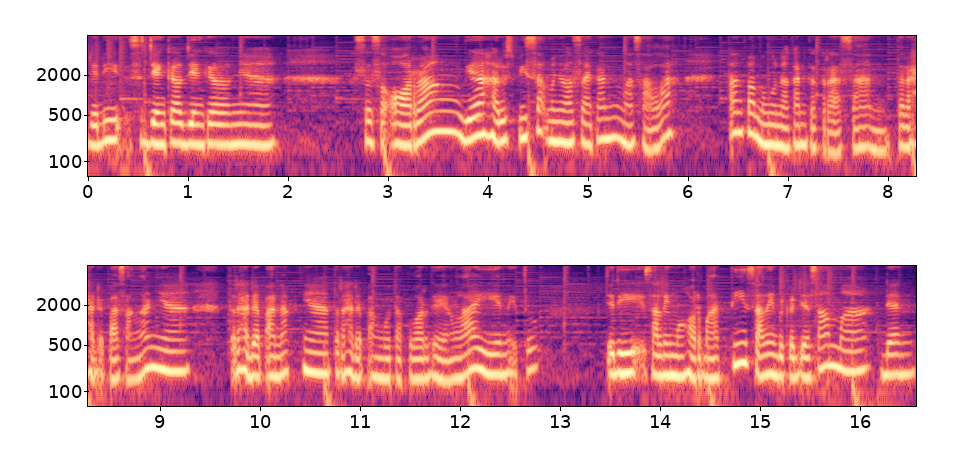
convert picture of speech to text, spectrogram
Jadi sejengkel-jengkelnya seseorang dia harus bisa menyelesaikan masalah tanpa menggunakan kekerasan terhadap pasangannya, terhadap anaknya, terhadap anggota keluarga yang lain itu. Jadi saling menghormati, saling bekerja sama dan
